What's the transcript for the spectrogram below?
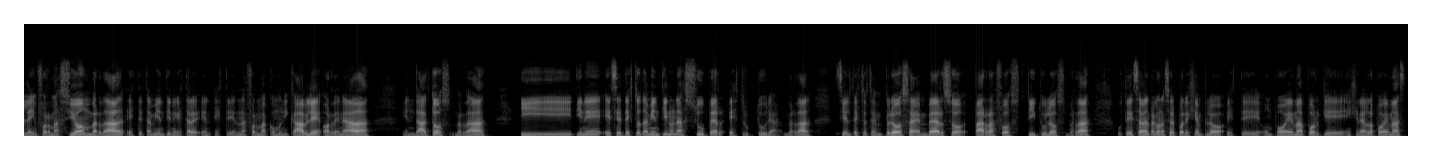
la información, ¿verdad? Este, también tiene que estar en, este, en una forma comunicable, ordenada, en datos, ¿verdad? y tiene, ese texto también tiene una superestructura, ¿verdad? Si el texto está en prosa, en verso, párrafos, títulos, ¿verdad? Ustedes saben reconocer, por ejemplo, este, un poema porque en general los poemas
